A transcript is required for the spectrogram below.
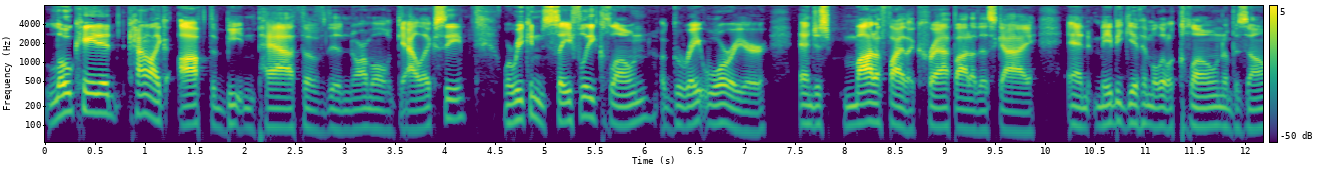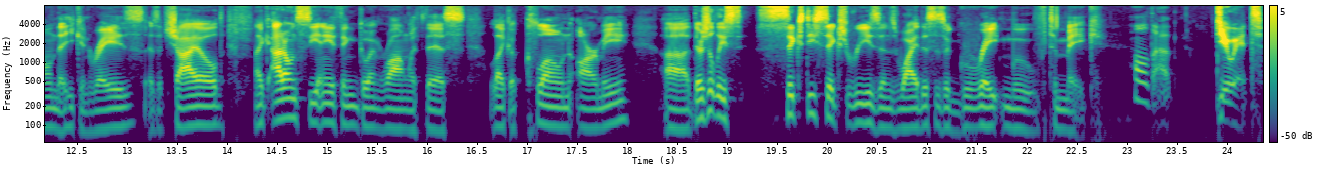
located kind of like off the beaten path of the normal galaxy where we can safely clone a great warrior and just modify the crap out of this guy and maybe give him a little clone of his own that he can raise as a child. Like I don't see anything going wrong with this like a clone army. Uh, there's at least 66 reasons why this is a great move to make. Hold up. Do it.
